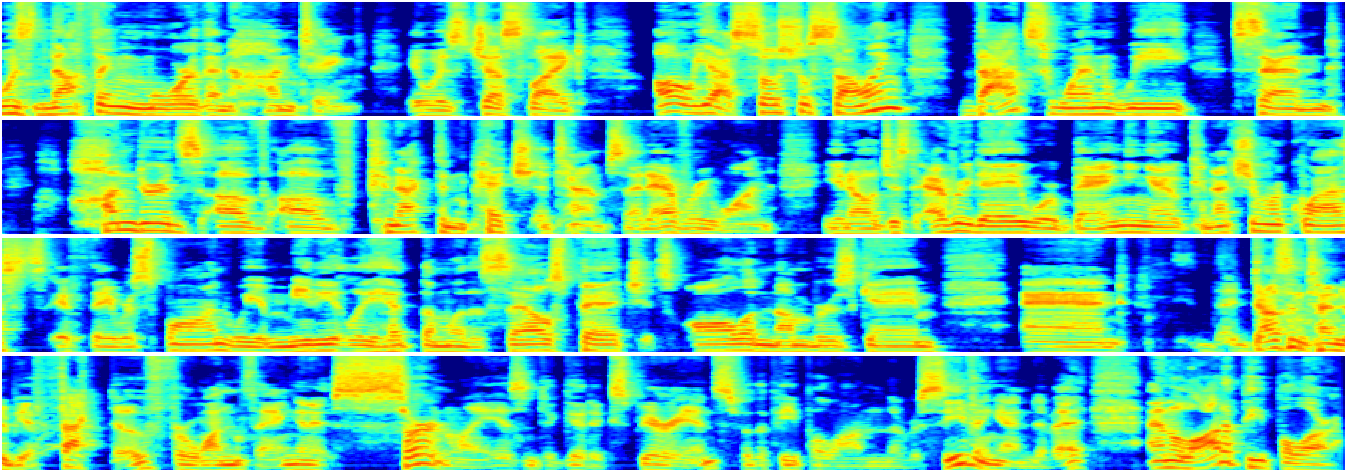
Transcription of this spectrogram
was nothing more than hunting. It was just like, oh yeah, social selling. That's when we send hundreds of, of connect and pitch attempts at everyone. You know, just every day we're banging out connection requests. If they respond, we immediately hit them with a sales pitch. It's all a numbers game. And it doesn't tend to be effective for one thing, and it certainly isn't a good experience for the people on the receiving end of it. And a lot of people are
